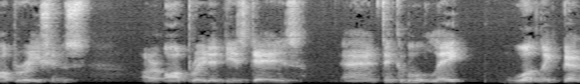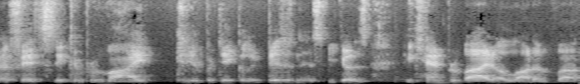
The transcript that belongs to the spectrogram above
operations are operated these days. And think about like what like benefits it can provide to your particular business because it can provide a lot of uh,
